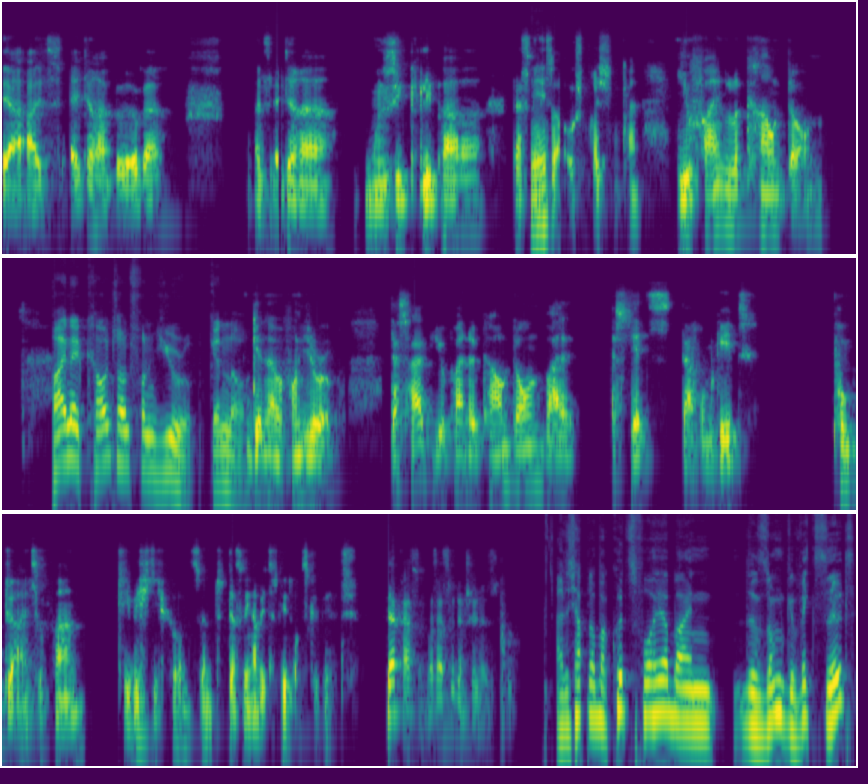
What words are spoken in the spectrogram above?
ja als älterer Bürger, als älterer Musikliebhaber das nicht so aussprechen kann. You Final Countdown. Final Countdown von Europe, genau. Genau, von Europe. Deshalb You Final Countdown, weil es jetzt darum geht, Punkte einzufahren, die wichtig für uns sind. Deswegen habe ich das Lied ausgewählt. Ja, Carsten, was hast du denn Schönes? Also ich habe noch mal kurz vorher meinen Song gewechselt,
